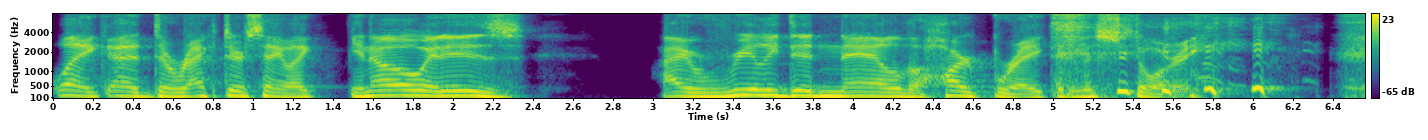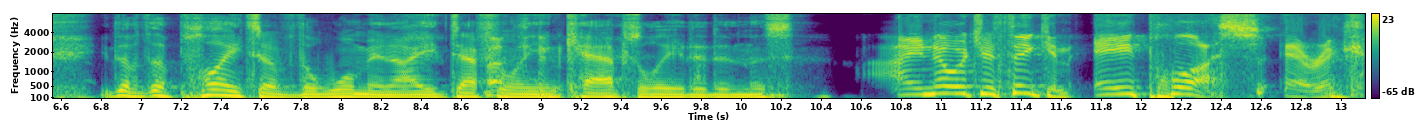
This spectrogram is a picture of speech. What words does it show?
like a director say, like, you know, it is. I really did nail the heartbreak in this story. The, the plight of the woman, I definitely encapsulated in this. I know what you're thinking. A plus, Eric.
